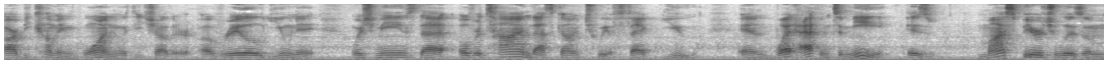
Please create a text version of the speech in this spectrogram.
are becoming one with each other, a real unit, which means that over time that's going to affect you. And what happened to me is my spiritualism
